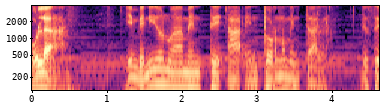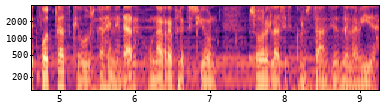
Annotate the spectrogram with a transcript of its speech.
Hola, bienvenido nuevamente a Entorno Mental, este podcast que busca generar una reflexión sobre las circunstancias de la vida.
